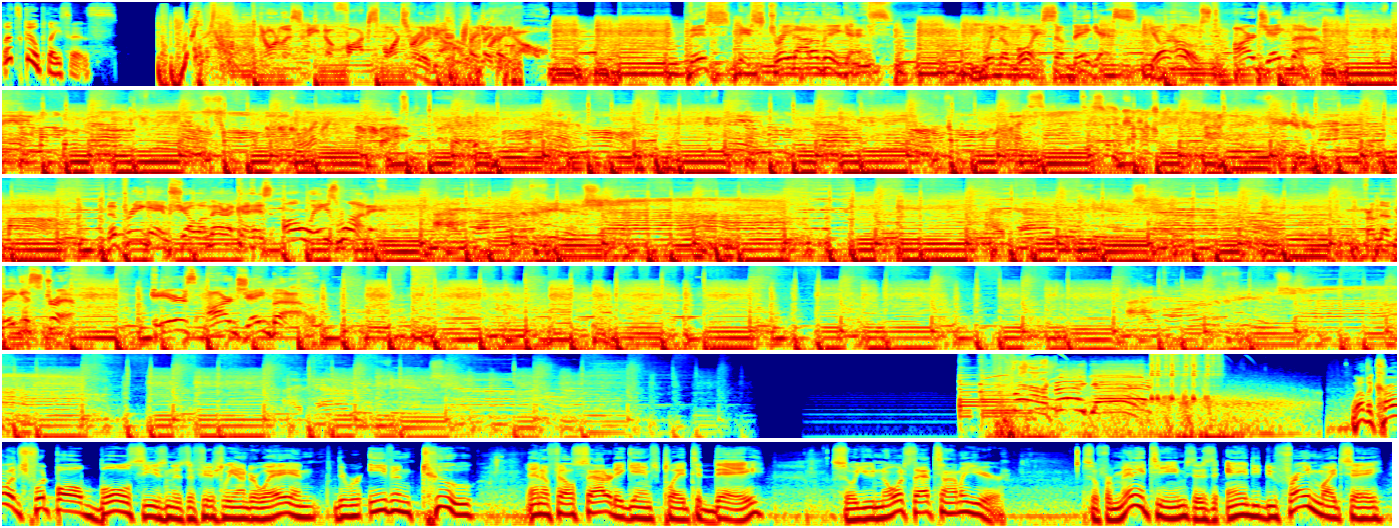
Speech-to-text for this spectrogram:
let's go places. You're listening to Fox Sports Radio. Radio. This is Straight Out of Vegas. With the voice of Vegas, your host, RJ Bell. The pregame show America has always wanted. From the Vegas Strip, here's RJ Bell. Well, the college football bowl season is officially underway, and there were even two NFL Saturday games played today. So you know it's that time of year. So for many teams, as Andy Dufresne might say,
